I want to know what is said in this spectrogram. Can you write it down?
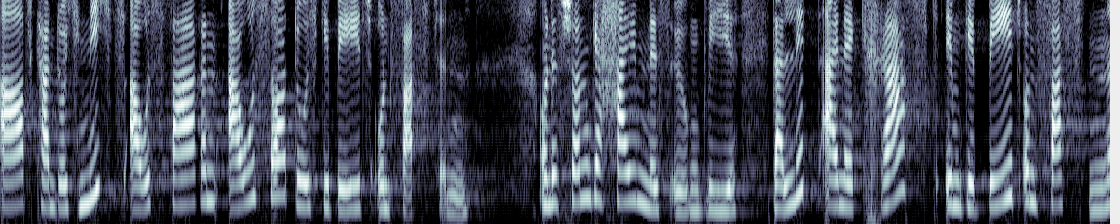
Art kann durch nichts ausfahren, außer durch Gebet und Fasten. Und es ist schon ein Geheimnis irgendwie. Da liegt eine Kraft im Gebet und Fasten,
